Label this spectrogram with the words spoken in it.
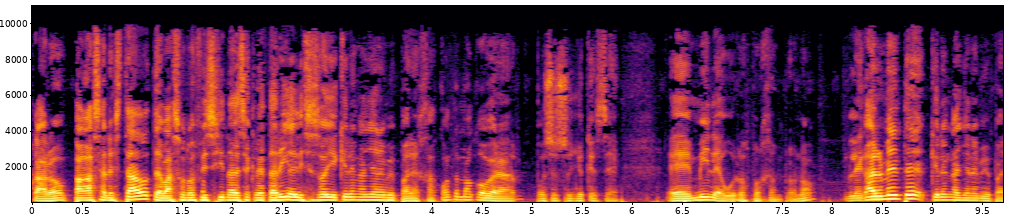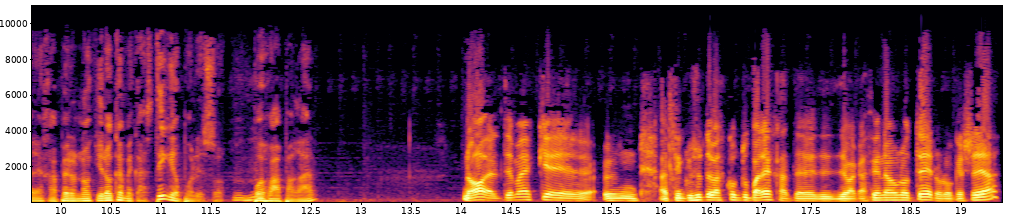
Claro, pagas al Estado, te vas a una oficina de secretaría y dices, oye, quiero engañar a mi pareja. ¿Cuánto me va a cobrar? Pues eso, yo qué sé. Eh, mil euros, por ejemplo, ¿no? Legalmente quiero engañar a mi pareja, pero no quiero que me castigue por eso. Pues va a pagar. No, el tema es que mm, hasta incluso te vas con tu pareja de, vacaciones a un hotel o lo que sea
